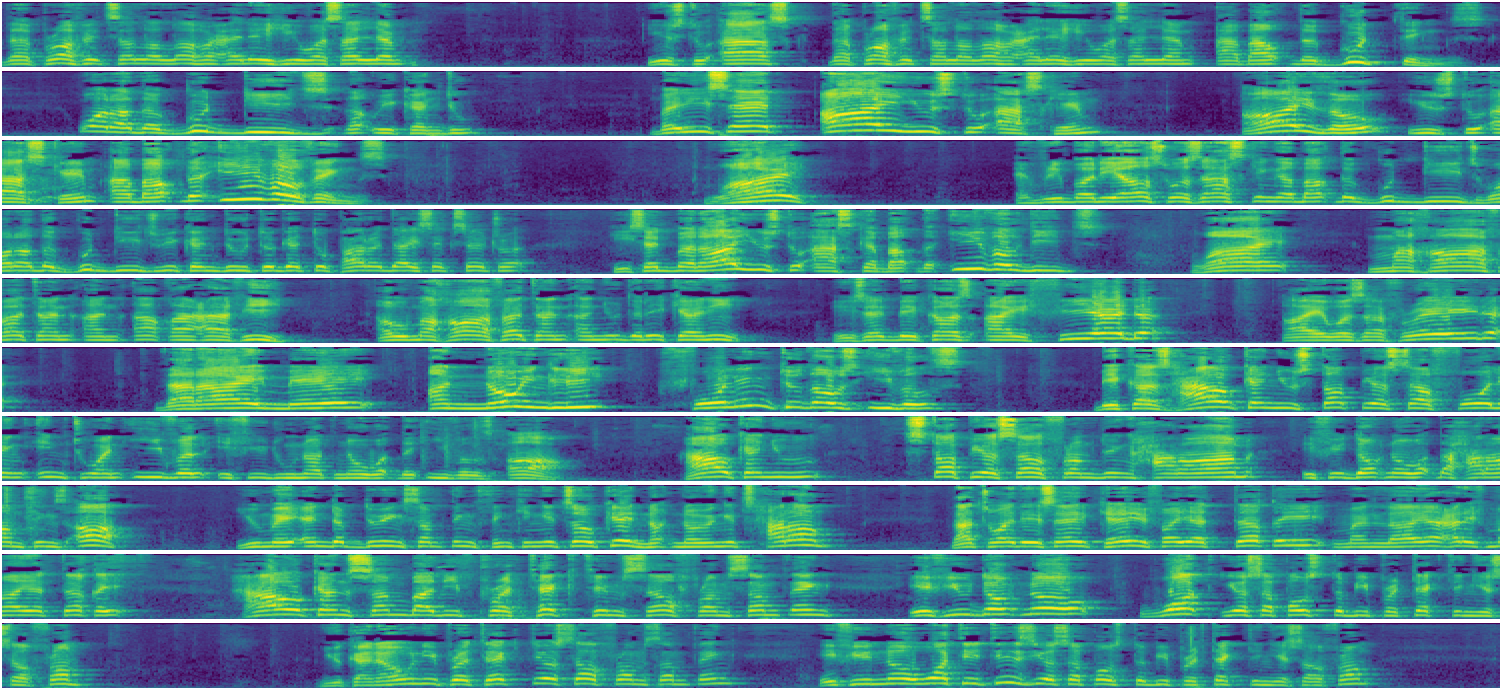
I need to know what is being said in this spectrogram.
the Prophet صلى الله عليه وسلم used to ask the Prophet صلى الله عليه وسلم about the good things. What are the good deeds that we can do? But he said, I used to ask him, I though used to ask him about the evil things. Why? Everybody else was asking about the good deeds. What are the good deeds we can do to get to paradise, etc. He said, but I used to ask about the evil deeds. Why? مخافة أن أقع فيه أو مخافة أن يدركني. He said, because I feared, I was afraid that I may unknowingly fall into those evils because how can you stop yourself falling into an evil if you do not know what the evils are? How can you stop yourself from doing haram if you don't know what the haram things are? You may end up doing something thinking it's okay, not knowing it's haram. That's why they say, كيف يتقي من لا يعرف ما يتقي How can somebody protect himself from something if you don't know what you're supposed to be protecting yourself from. You can only protect yourself from something if you know what it is you're supposed to be protecting yourself from.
